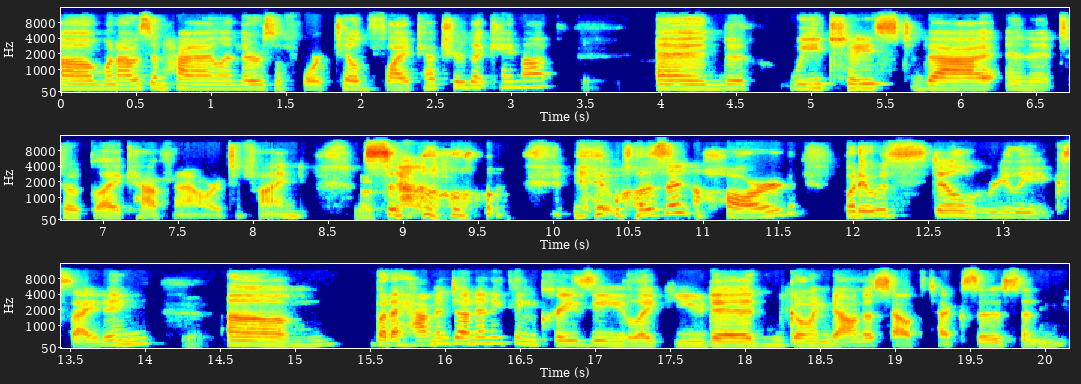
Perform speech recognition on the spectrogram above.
um when I was in High Island, there was a fork-tailed flycatcher that came up and we chased that and it took like half an hour to find. Okay. So it wasn't hard, but it was still really exciting. Yeah. Um but I haven't done anything crazy like you did going down to South Texas and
